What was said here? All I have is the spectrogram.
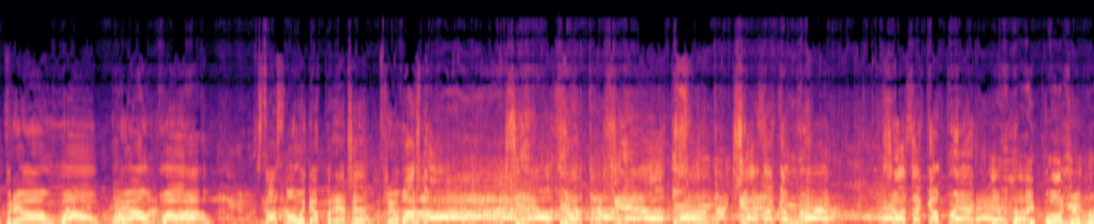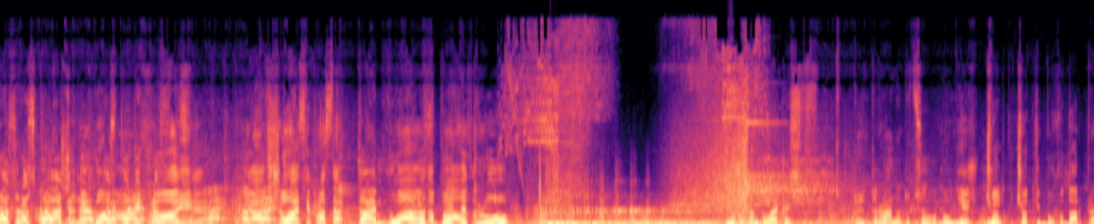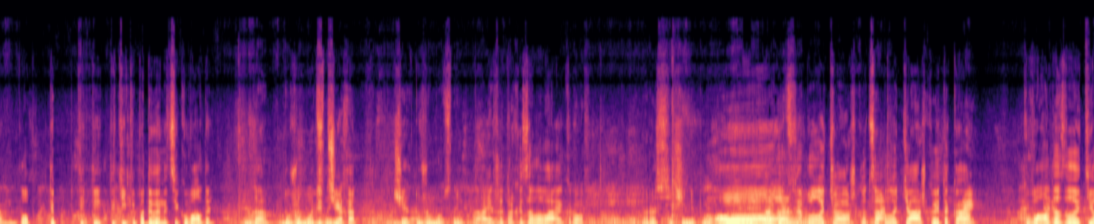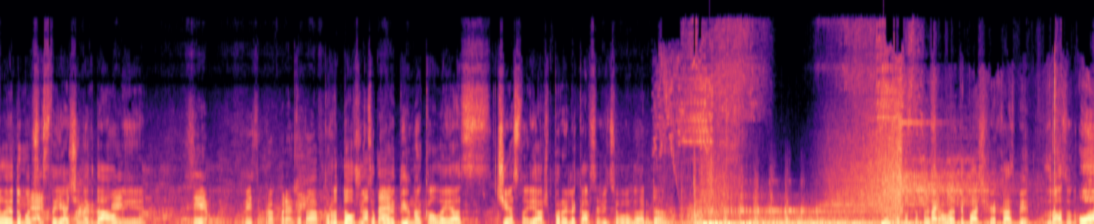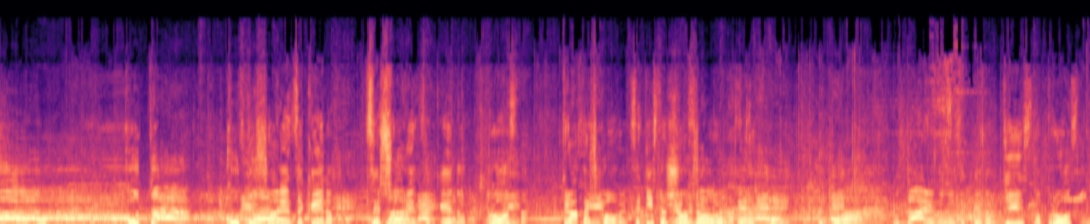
Прям вау! Прям вау! Стас знову йде вперед, вже, вже важко. Ще один! Ще один! Що за камбек? Що за камбек? Ай, боже, нос розквашений, господи, Я в шоці. Я в шоці просто. Там вухо Пауза, розбите, пауза. кров. Може там була якась рана до цього, бо Ні, дуже- чіткий був удар прям в лоб. Ти, ти, ти, ти тільки подиви на ці кувалди Да, дуже моцний. від Чеха. Чех дуже моцний. Да, і вже трохи заливає кров. Розсічення плохо. О, це було тяжко, це було тяжко. І така кувалда залетіла. Я думаю, це стоячий нокдаун. І Сім, вісім, крок вперед, готов? продовжується поєдинок, але я чесно, я аж перелякався від цього удару. Да. Ти там отопився, але ти бачив, як Хасбі зразу. О! Куда? Куда? Що він закинув? Це що він закинув? Просто трьохочковий. Це дійсно Що за трьохочковий. оверхенд? Куда? Куди він його закинув? Дійсно, просто.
